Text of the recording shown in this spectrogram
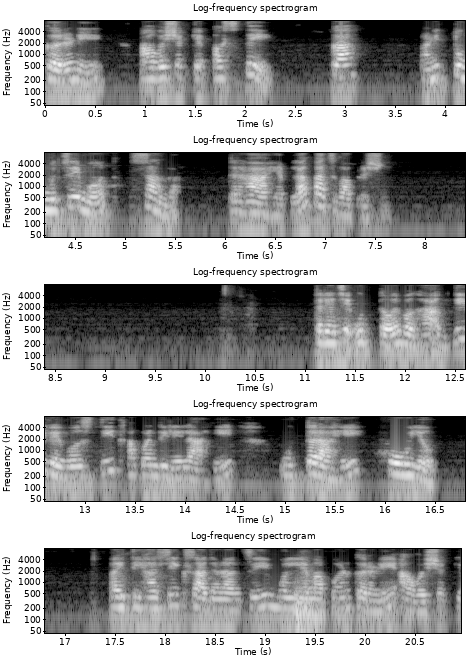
करणे आवश्यक असते का? आणि तुमचे मत सांगा. तर हा आहे आपला पाचवा प्रश्न. तर याचे उत्तर बघा अगदी व्यवस्थित आपण दिलेलं आहे. उत्तर आहे होय. ऐतिहासिक साधनांचे मूल्यमापन करणे आवश्यक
